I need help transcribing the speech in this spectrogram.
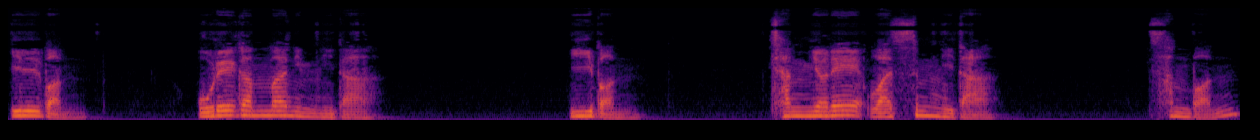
1번 오래간만입니다. 2번 작년에 왔습니다. 3번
